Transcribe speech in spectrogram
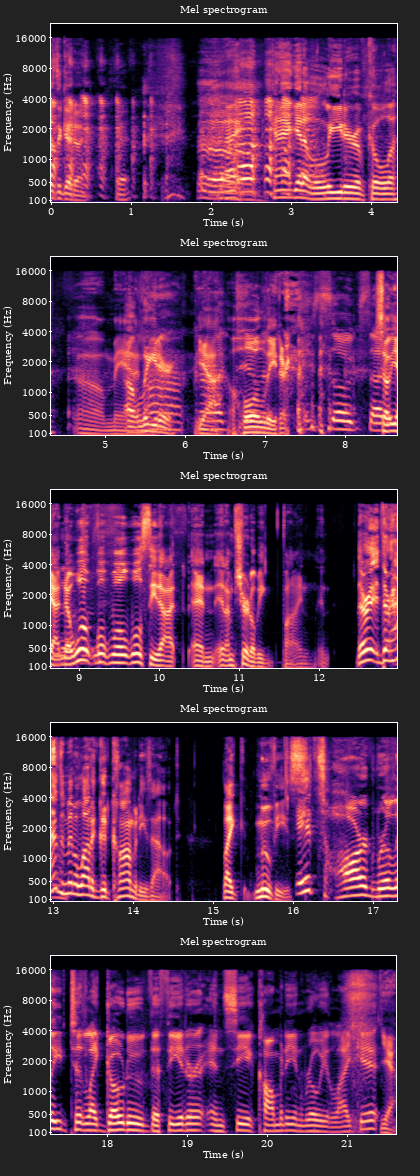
was a good one. Yeah. Can, I, can I get a liter of cola? Oh man, A liter. Oh, yeah, a whole damn it. liter. I'm so excited. so yeah, no, we'll we'll we'll we'll see that, and, and I'm sure it'll be fine. And there there hasn't been a lot of good comedies out, like movies. It's hard, really, to like go to the theater and see a comedy and really like it. Yeah.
